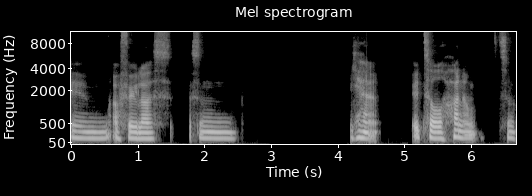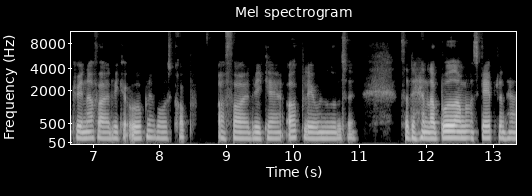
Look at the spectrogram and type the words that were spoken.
øhm, og føle os sådan, ja, taget hånd om som kvinder, for at vi kan åbne vores krop, og for at vi kan opleve nydelse. Så det handler både om at skabe den her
